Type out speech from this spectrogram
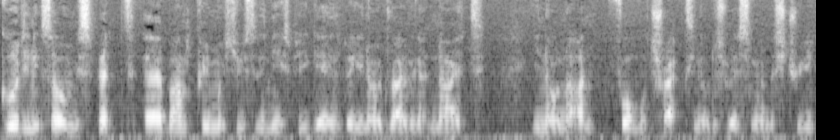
good in its own respect, uh, but I'm pretty much used to the Need Speed games where, you know, driving at night, you know, not on formal tracks, you know, just racing on the street,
